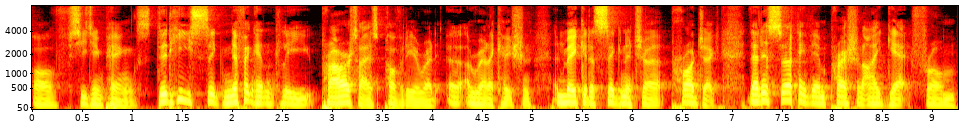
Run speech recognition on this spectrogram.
of Xi Jinping's? Did he significantly prioritize poverty erad- uh, eradication and make it a signature project? That is certainly the impression I get from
